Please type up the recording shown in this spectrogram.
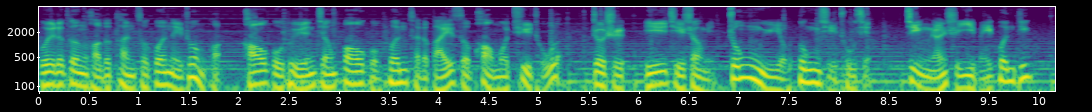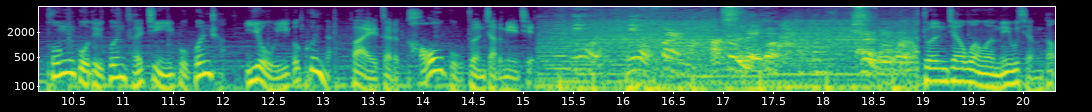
为了更好地探测棺内状况，考古队员将包裹棺材的白色泡沫去除了。这时，仪器上面终于有东西出现。竟然是一枚官钉。通过对棺材进一步观察，又一个困难摆在了考古专家的面前。因为没有没有缝儿吗？啊，是没缝，是没缝。专家万万没有想到，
